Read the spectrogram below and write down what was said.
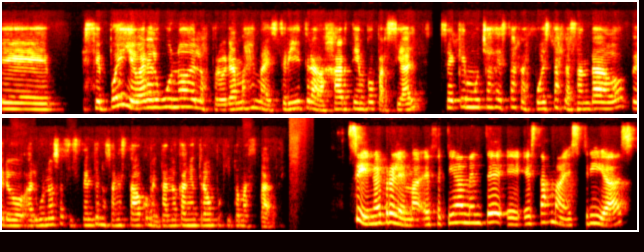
Eh, ¿Se puede llevar alguno de los programas de maestría y trabajar tiempo parcial? Sé que muchas de estas respuestas las han dado, pero algunos asistentes nos han estado comentando que han entrado un poquito más tarde. Sí, no hay problema. Efectivamente, eh, estas maestrías,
